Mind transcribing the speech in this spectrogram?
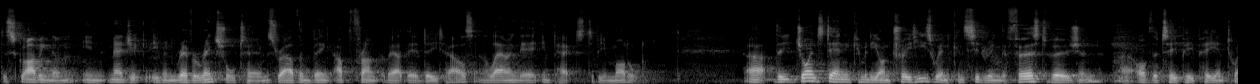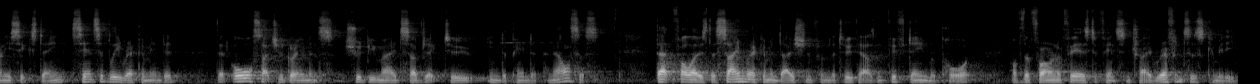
describing them in magic, even reverential terms, rather than being upfront about their details and allowing their impacts to be modelled. Uh, the Joint Standing Committee on Treaties, when considering the first version uh, of the TPP in 2016, sensibly recommended that all such agreements should be made subject to independent analysis. That follows the same recommendation from the 2015 report of the Foreign Affairs, Defence and Trade References Committee.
